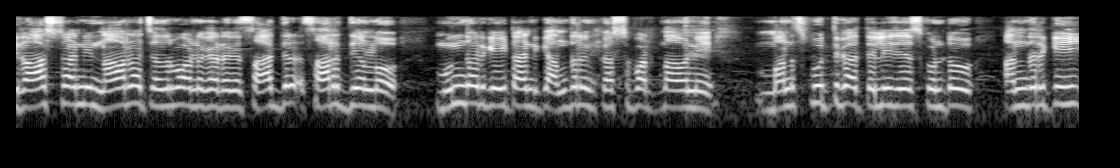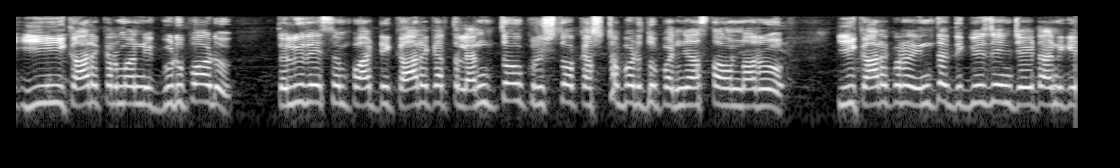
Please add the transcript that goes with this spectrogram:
ఈ రాష్ట్రాన్ని నారా చంద్రబాబు నాయుడు గారి సాధ్య సారథ్యంలో ముందడుగేయటానికి అందరం కష్టపడుతున్నామని మనస్ఫూర్తిగా తెలియజేసుకుంటూ అందరికీ ఈ కార్యక్రమాన్ని గుడిపాడు తెలుగుదేశం పార్టీ కార్యకర్తలు ఎంతో కృషితో కష్టపడుతూ పనిచేస్తూ ఉన్నారు. ఈ కార్యక్రమం ఇంత దిగ్విజయం చేయడానికి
